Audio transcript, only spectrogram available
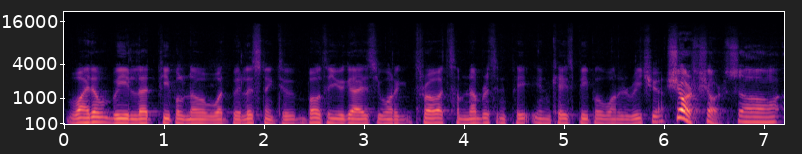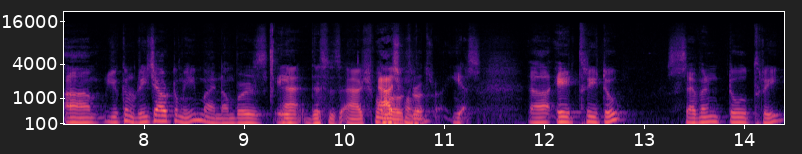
Why don't we let people know what we're listening to? Both of you guys, you want to throw out some numbers in pa- in case people want to reach you. Sure, sure. So um, you can reach out to me. My number is eight, Uh, this is Ash Ash Malhotra. Malhotra. Yes. Uh, 832 723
